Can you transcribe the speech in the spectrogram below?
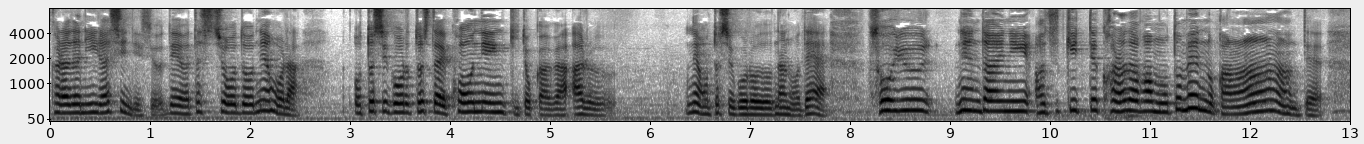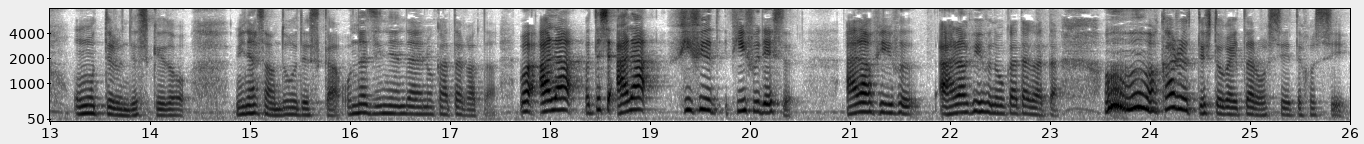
体にいいらしいんですよ。で、私ちょうどね、ほら、お年頃としたら更年期とかがある、ね、お年頃なので、そういう年代に小豆って体が求めんのかななんて思ってるんですけど、皆さんどうですか？同じ年代の方々は、あら、私、あら、フィフ、フィフです。アラフィフ、アラフィフの方々、うんうん、わかるって人がいたら教えてほしい。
